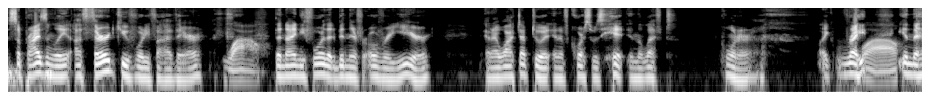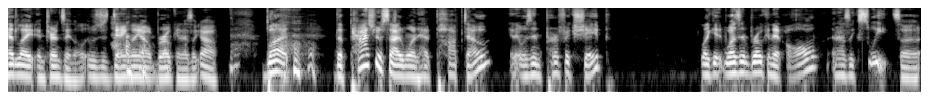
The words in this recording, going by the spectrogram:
surprisingly a third Q45 there, wow. the 94 that had been there for over a year. And I walked up to it, and of course, was hit in the left corner, like right Wow. in the headlight and turn signal. It was just dangling out broken. I was like, oh. But the passenger side one had popped out and it was in perfect shape. Like it wasn't broken at all. And I was like, sweet. So,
